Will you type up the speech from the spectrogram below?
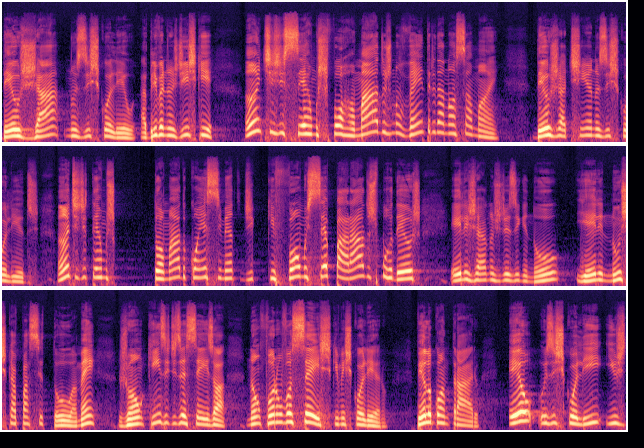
Deus já nos escolheu. A Bíblia nos diz que antes de sermos formados no ventre da nossa mãe, Deus já tinha nos escolhidos. Antes de termos tomado conhecimento de que fomos separados por Deus, Ele já nos designou e Ele nos capacitou. Amém? João 15, 16, ó. Não foram vocês que me escolheram. Pelo contrário, eu os escolhi e os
